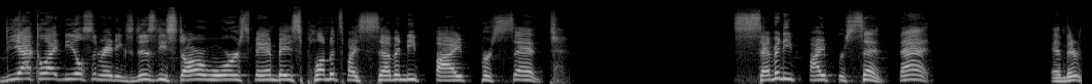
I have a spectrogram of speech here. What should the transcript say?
The Acolyte Nielsen ratings Disney Star Wars fan base plummets by 75%. 75%. That and they're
